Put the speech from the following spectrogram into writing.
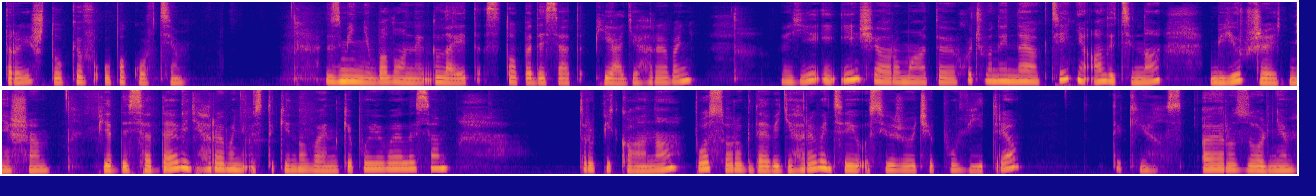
3 штуки в упаковці. Змінні балони Glade 155 гривень. Є і інші аромати, хоч вони не акційні, але ціна бюджетніша. 59 гривень, ось такі новинки появилися. Тропікана по 49 гривень. Це освіжувачі повітря. Такі аерозольні.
